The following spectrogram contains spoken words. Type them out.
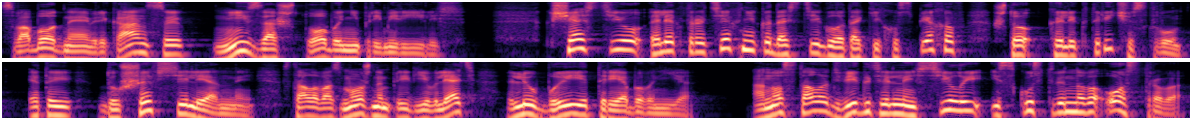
свободные американцы ни за что бы не примирились. К счастью, электротехника достигла таких успехов, что к электричеству, этой душе Вселенной, стало возможным предъявлять любые требования. Оно стало двигательной силой искусственного острова.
